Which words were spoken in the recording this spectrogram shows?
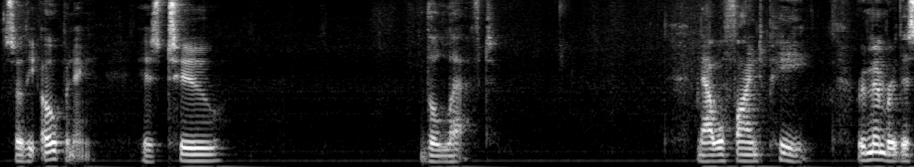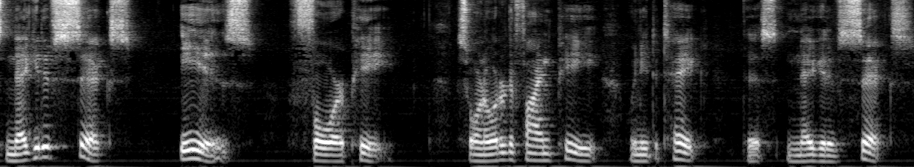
So the opening is to the left. Now we'll find p. Remember, this negative 6 is 4p. So in order to find p, we need to take this negative 6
